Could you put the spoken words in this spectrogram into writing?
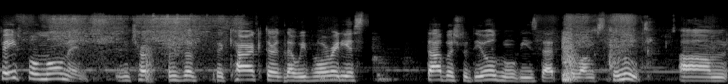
faithful moments in terms of the character that we've already established with the old movies that belongs to Luke. Um,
